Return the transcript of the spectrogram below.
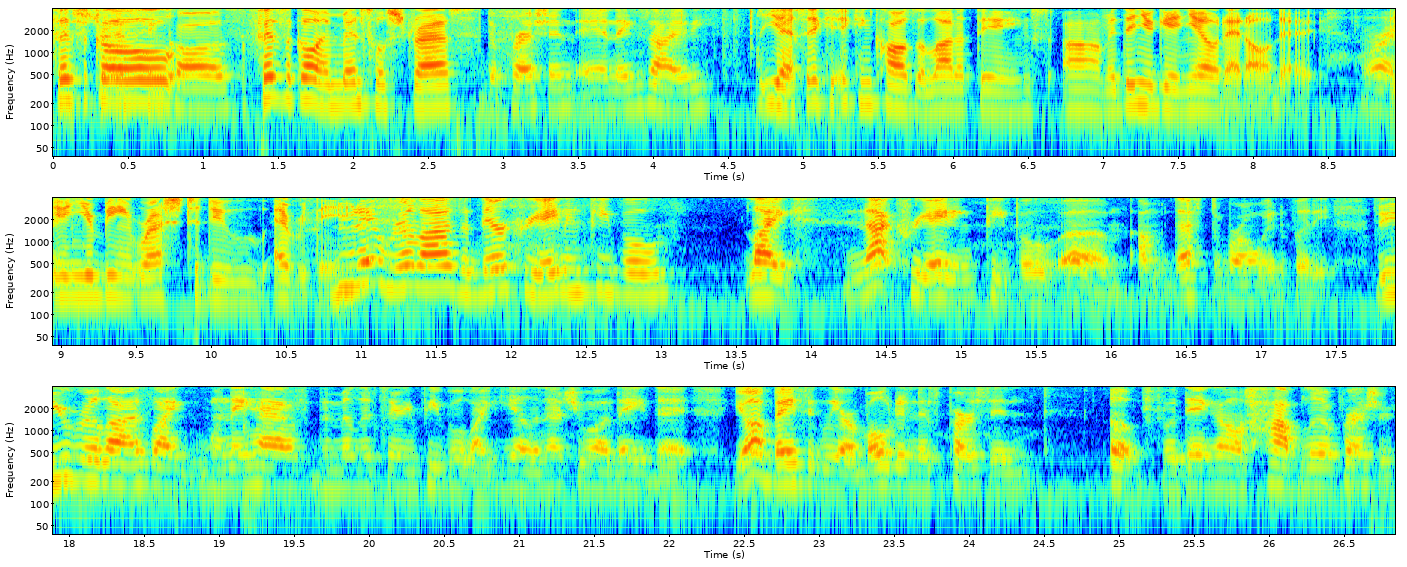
physical, cause physical and mental stress. depression and anxiety. Yes, it, can- it can cause a lot of things. Um, and then you're getting yelled at all day. Right. And you're being rushed to do everything. Do they realize that they're creating people, like not creating people? Um, um, that's the wrong way to put it. Do you realize, like, when they have the military people like yelling at you all day, that y'all basically are molding this person up for dang on high blood pressure?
